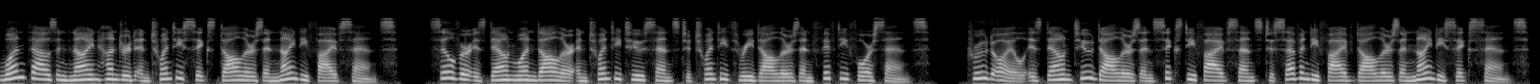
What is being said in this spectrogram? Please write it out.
$1,926.95. Silver is down $1.22 to $23.54. Crude oil is down $2.65 to $75.96.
